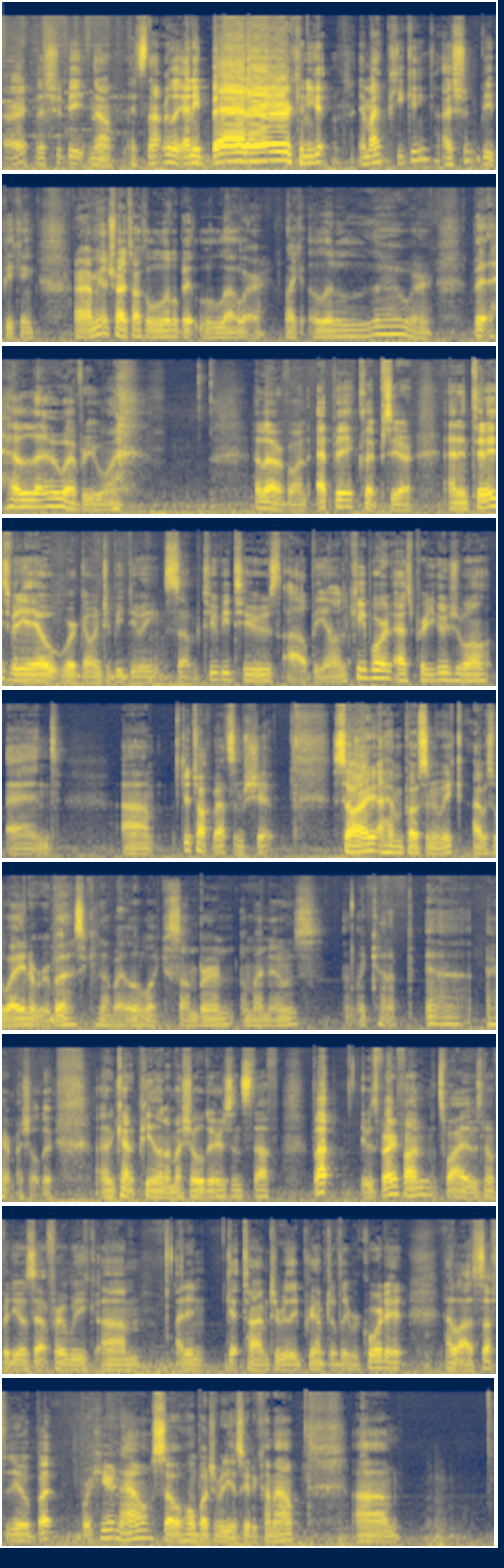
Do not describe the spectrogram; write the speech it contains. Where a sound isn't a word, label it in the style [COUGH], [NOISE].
Alright, this should be... No, it's not really any better. Can you get... Am I peaking? I shouldn't be peaking. Alright, I'm going to try to talk a little bit lower. Like, a little lower. But hello, everyone. [LAUGHS] hello, everyone. Epic Eclipse here. And in today's video, we're going to be doing some 2v2s. I'll be on keyboard as per usual. And, um, to talk about some shit. Sorry, I haven't posted in a week. I was away in Aruba, as you can tell by a little, like, sunburn on my nose and like kind of uh, I hurt my shoulder and kind of peeling on my shoulders and stuff. But it was very fun. That's why there was no videos out for a week. Um, I didn't get time to really preemptively record it. Had a lot of stuff to do, but we're here now, so a whole bunch of videos are going to come out. Um,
